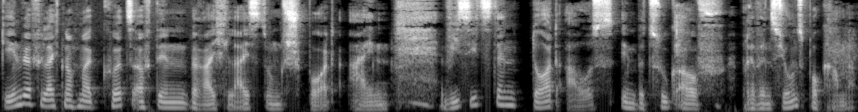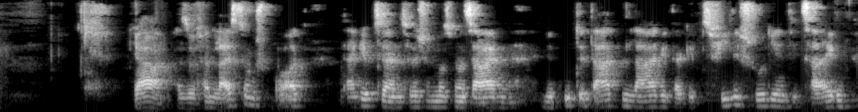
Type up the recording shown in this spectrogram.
Gehen wir vielleicht noch mal kurz auf den Bereich Leistungssport ein. Wie sieht's denn dort aus in Bezug auf Präventionsprogramme? Ja, also für den Leistungssport Da gibt es ja inzwischen, muss man sagen, eine gute Datenlage. Da gibt es viele Studien, die zeigen,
